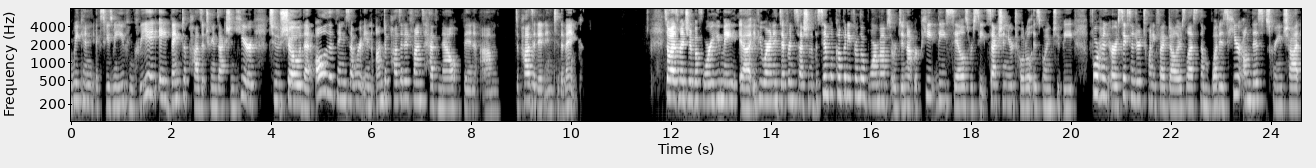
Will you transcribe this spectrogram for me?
we can, excuse me, you can create a bank deposit transaction here to show that all of the things that were in undeposited funds have now been um, deposited into the bank. So, as mentioned before, you may, uh, if you were in a different session of the sample company from the warm ups or did not repeat the sales receipt section, your total is going to be 400 or $625 less than what is here on this screenshot.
